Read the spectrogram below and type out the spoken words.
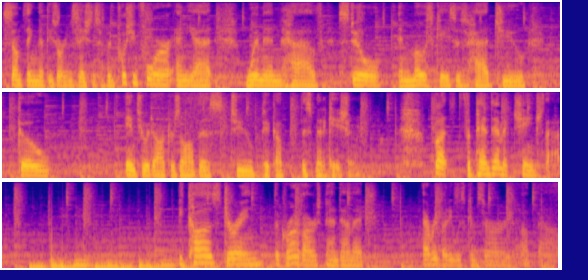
something that these organizations have been pushing for, and yet women have still, in most cases, had to go into a doctor's office to pick up this medication. But the pandemic changed that. Because during the coronavirus pandemic, everybody was concerned about.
